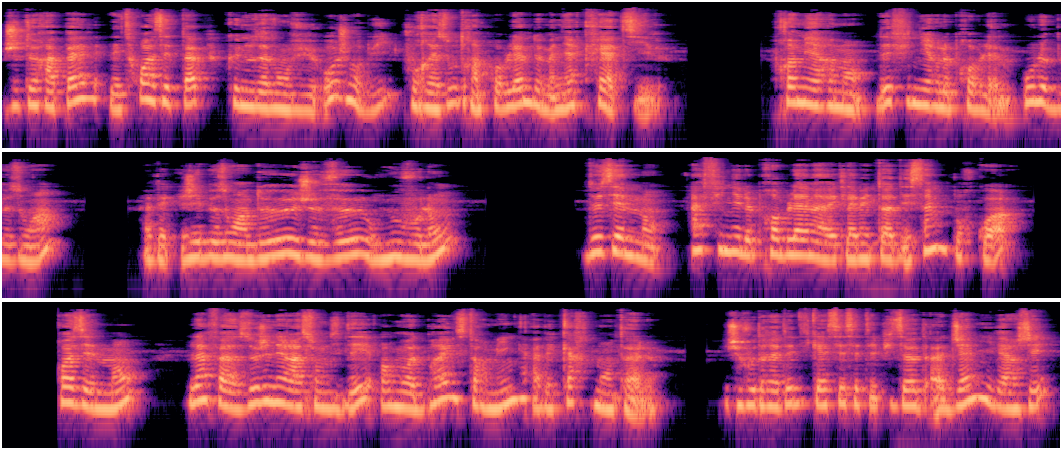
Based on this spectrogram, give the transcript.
Je te rappelle les trois étapes que nous avons vues aujourd'hui pour résoudre un problème de manière créative. Premièrement, définir le problème ou le besoin, avec j'ai besoin de, je veux ou nous voulons. Deuxièmement, affiner le problème avec la méthode des 5 pourquoi. Troisièmement, la phase de génération d'idées en mode brainstorming avec carte mentale. Je voudrais dédicacer cet épisode à Jamie Verger,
